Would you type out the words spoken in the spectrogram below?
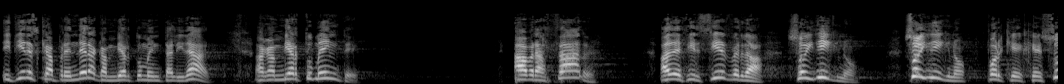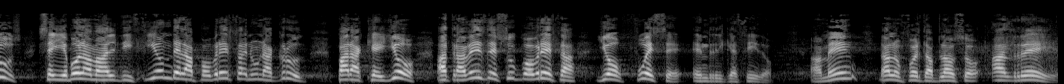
Y tienes que aprender a cambiar tu mentalidad, a cambiar tu mente, a abrazar, a decir, sí es verdad, soy digno, soy digno porque Jesús se llevó la maldición de la pobreza en una cruz para que yo, a través de su pobreza, yo fuese enriquecido. Amén. Dale un fuerte aplauso al rey.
